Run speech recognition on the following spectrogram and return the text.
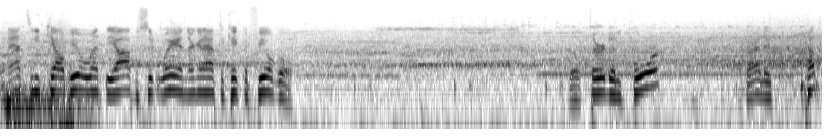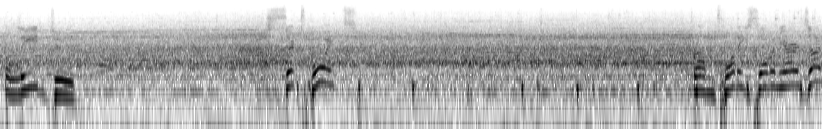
And Anthony Calvillo went the opposite way, and they're going to have to kick a field goal. The third and four, trying to cut the lead to six points. From 27 yards out.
